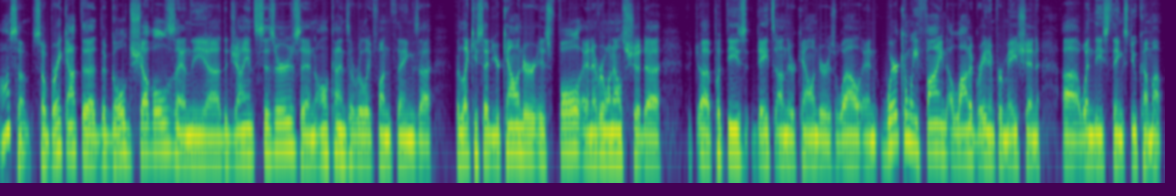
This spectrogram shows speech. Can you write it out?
Awesome. So break out the the gold shovels and the uh, the giant scissors and all kinds of really fun things. Uh, but like you said, your calendar is full, and everyone else should uh, uh, put these dates on their calendar as well. And where can we find a lot of great information uh, when these things do come up?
